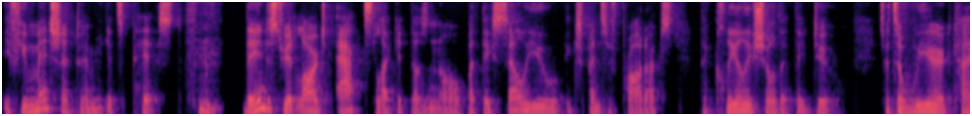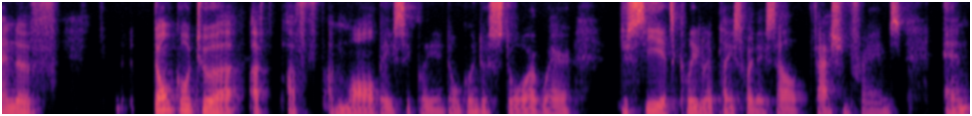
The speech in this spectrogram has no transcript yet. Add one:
If you mention it to him, he gets pissed. Hmm. The industry at large acts like it doesn't know, but they sell you expensive products that clearly show that they do. So it's a weird kind of don't go to a, a, a, a mall basically and don't go into a store where you see it's clearly a place where they sell fashion frames and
